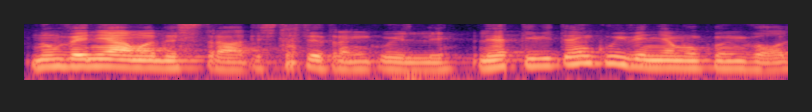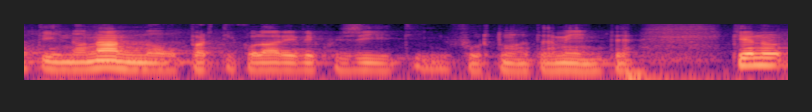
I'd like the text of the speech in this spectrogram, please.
Non veniamo addestrati, state tranquilli. Le attività in cui veniamo coinvolti non hanno particolari requisiti, fortunatamente, che non-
